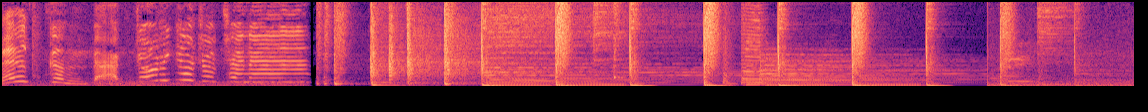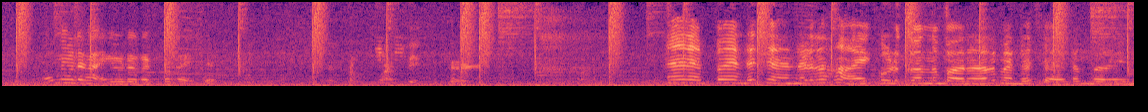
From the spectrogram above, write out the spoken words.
welcome back to YouTube channel ഞാൻ എപ്പോ എന്റെ ചേട്ടന്റെ അടുത്ത് ഹായ് കൊടുക്കാന്ന് പറഞ്ഞാലും എന്റെ ചേട്ടൻ പറയും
